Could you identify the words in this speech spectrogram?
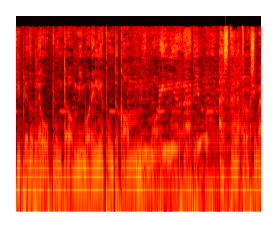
www.mimorelia.com Mi Morelia Radio. Hasta la próxima.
